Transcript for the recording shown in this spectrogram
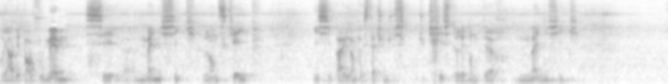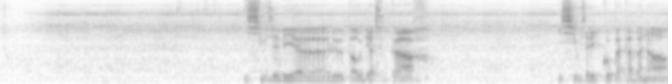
Regardez par vous-même ces euh, magnifiques landscapes. Ici, par exemple, la statue du, Christ rédempteur, magnifique. Ici, vous avez euh, le Pao de Açúcar. Ici, vous avez Copacabana.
